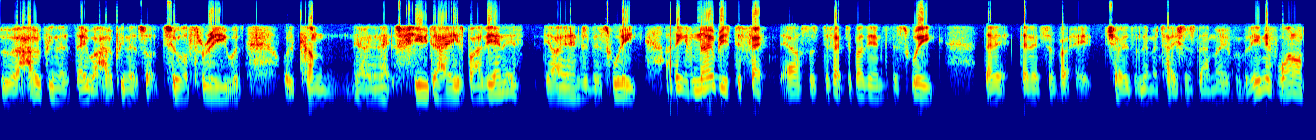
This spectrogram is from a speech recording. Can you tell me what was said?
we were hoping that they were hoping that sort of two or three would would come you know in the next few days. By the end the end of this week, I think if nobody's defect, else has defected by the end of this week, then it then it's a, it shows the limitations of their movement. But even if one or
